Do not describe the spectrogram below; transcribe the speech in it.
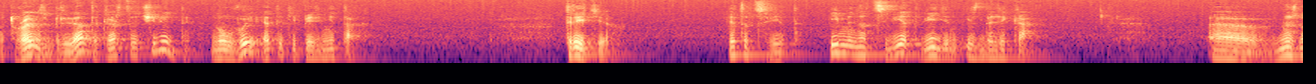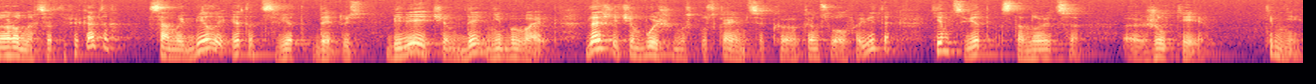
натуральность бриллианта кажется очевидной, но, увы, это теперь не так. Третье. Это цвет. Именно цвет виден издалека. Э, в международных сертификатах самый белый это цвет D, то есть белее, чем D не бывает. Дальше, чем больше мы спускаемся к концу алфавита, тем цвет становится э, желтее темнее.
